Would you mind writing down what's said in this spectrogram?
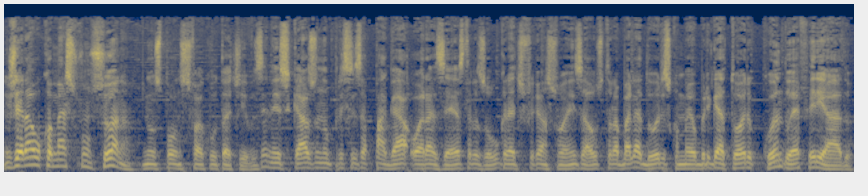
Em geral, o comércio funciona nos pontos facultativos e, nesse caso, não precisa pagar horas extras ou gratificações aos trabalhadores, como é obrigatório quando é feriado.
